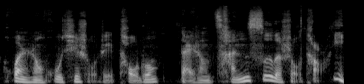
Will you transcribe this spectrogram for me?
换上护旗手这套装，戴上蚕丝的手套，嘿，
